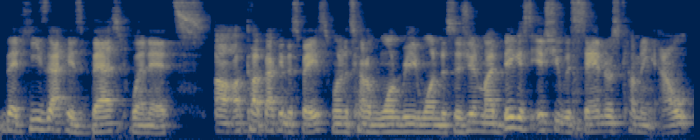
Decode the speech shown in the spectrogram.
that he's at his best when it's uh, a cut back into space, when it's kind of one read, one decision. My biggest issue with Sanders coming out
